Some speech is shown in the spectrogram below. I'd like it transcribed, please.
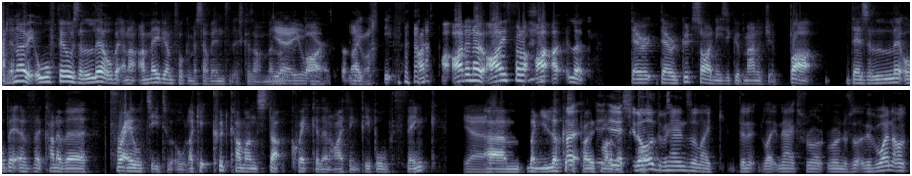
I don't know. It all feels a little bit, and I, maybe I'm talking myself into this because I'm a Yeah, little bit you are. biased. But You like, are. it, I, I don't know. I feel like I, I look. They're they're a good side, and he's a good manager, but there's a little bit of a kind of a frailty to it all. Like it could come unstuck quicker than I think people think. Yeah. Um, when you look at the Uh, profile of it, it, it all depends on like the like next run, run of results. They went on.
